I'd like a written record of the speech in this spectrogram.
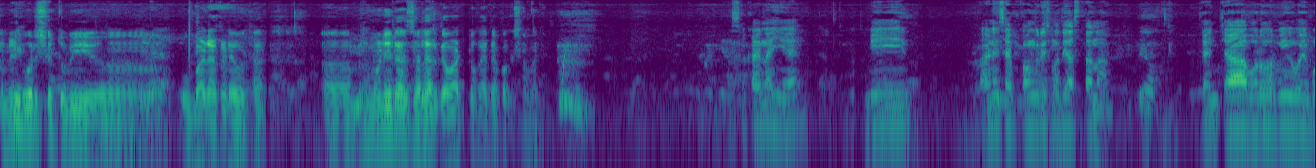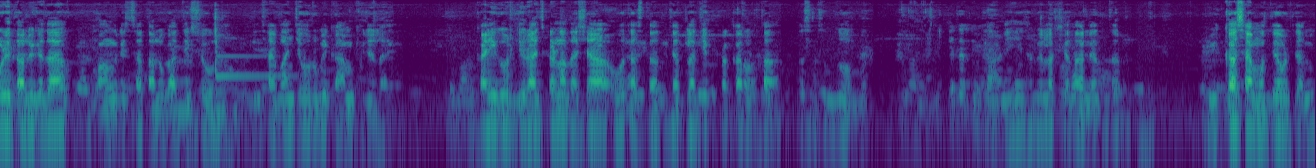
अनेक वर्ष तुम्ही अं, उबाडाकडे होता. भ्रमणीराज झाल्यावर का वाटतो का त्या पक्षामध्ये? असं काय नाही आहे मी राणेसाहेब काँग्रेसमध्ये असताना त्यांच्याबरोबर मी वैभवडी तालुक्याचा काँग्रेसचा तालुका अध्यक्ष होतो. साहेबांच्याबरोबर मी काम केलेलं आहे. काही गोष्टी राजकारणात अशा होत असतात त्यातलाच एक प्रकार होता असं समजू आपण. आणि हे सगळं लक्षात आल्यानंतर विकास या मुद्द्यावरती आम्ही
